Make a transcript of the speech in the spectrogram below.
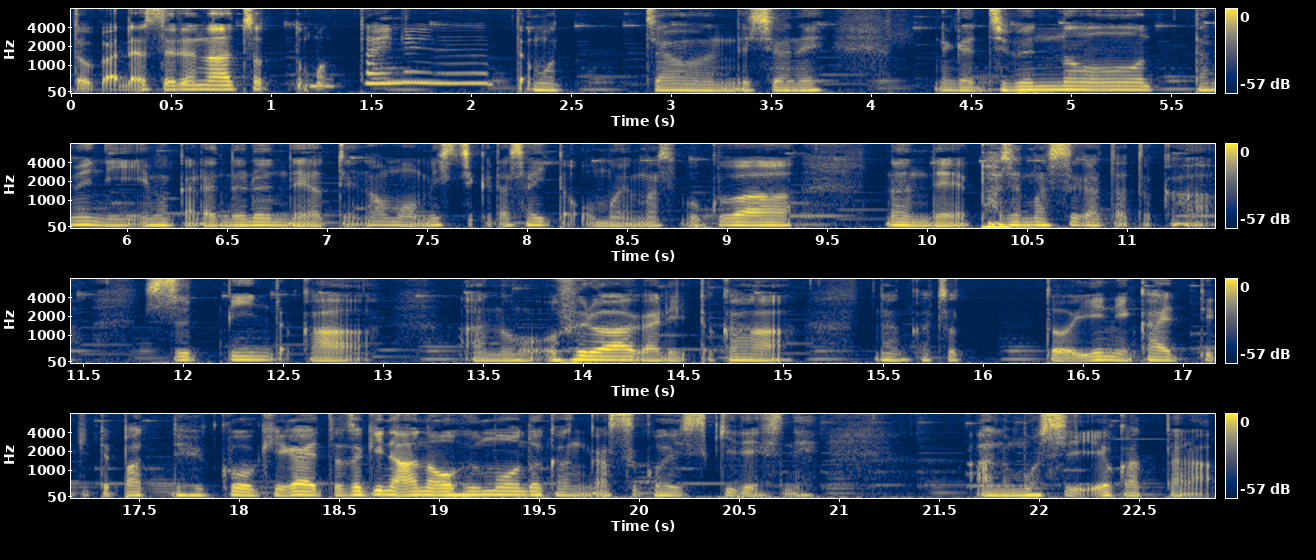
とかでするのはちょっともったいないなって思っちゃうんですよね。なんか自分のために今から塗るんだよっていうのをもう見せてくださいと思います。僕は、なんでパジャマ姿とか、すっぴんとか、あの、お風呂上がりとか、なんかちょっと家に帰ってきてパッて服を着替えた時のあのオフモード感がすごい好きですね。あの、もしよかったら、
